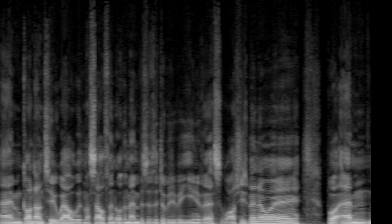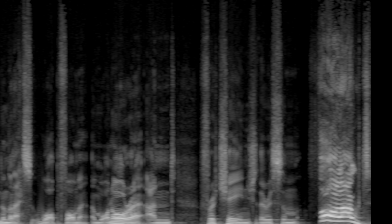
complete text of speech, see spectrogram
um, gone down too well with myself and other members of the WWE universe while she's been away. But um, nonetheless, what a performer and what an aura. And for a change, there is some fallout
